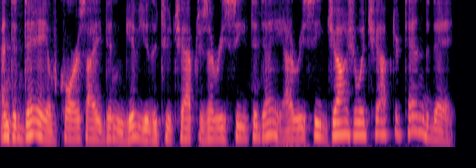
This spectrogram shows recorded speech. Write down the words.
And today, of course, I didn't give you the two chapters I received today. I received Joshua chapter 10 today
